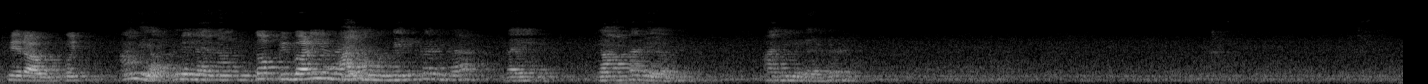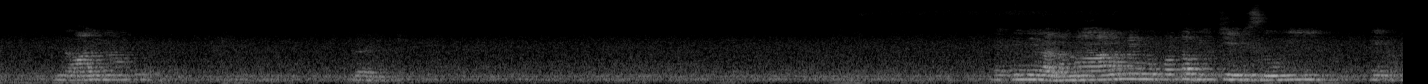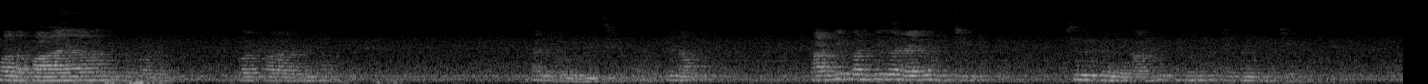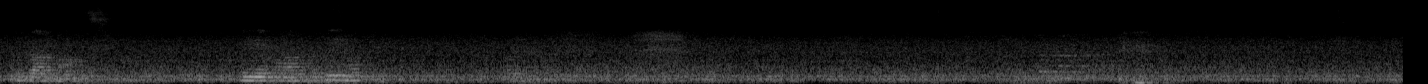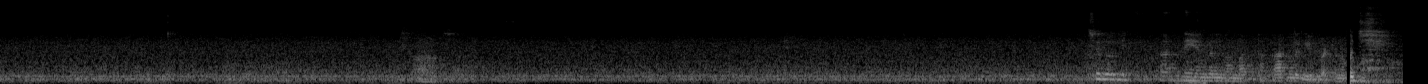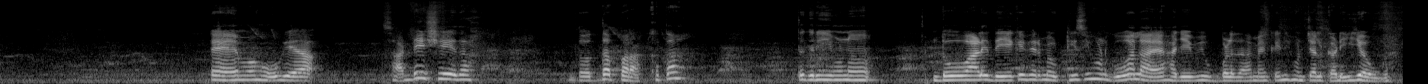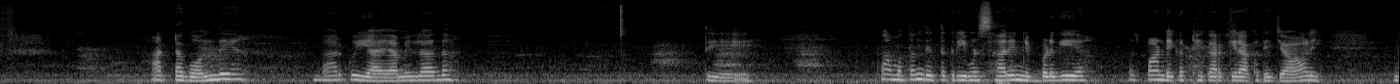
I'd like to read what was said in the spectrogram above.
ਫੇਰ ਆਊ ਕੋਈ। ਆਂਦੀ ਆਪਣੇ ਲੈ ਨਾ ਧੋਪੀ ਵਾਲੀ ਆ ਆਈ ਤਾਂ ਹਜੇ। ਮੁੰਡੇ ਵੀ ਘਰੇ ਦਾ ਗਏ ਜਾਂ ਘਰੇ ਆ ਅੱਜ ਨਹੀਂ ਗਏ ਘਰੇ। ਨਾ ਨਾ ਲੇਕਿਨ ਇਹ ਵਾਲਾ ਮਾਲ ਮੈਨੂੰ ਪਤਾ ਵਿੱਚੇ ਵੀ ਸੂਈ ਇੱਕ ਪਲ ਪਾਇਆ ਇੱਕ ਪਲ ਪਲ ਪਾਇਆ ਨਹੀਂ ਅਰੇ ਕੋਈ ਨਹੀਂ ਸੀ ਕਿ ਨਾ ਕਰਦੀ ਕਰਦੀ ਦਾ ਰਹਿ ਗਿਆ ਵਿੱਚੇ ਸੂਈ ਤੇ ਨਿਕਾਲ ਦੀ ਵਿੱਚੇ ਕੋਈ ਵਿੱਚੇ ਉਹਦਾ ਮਾਸ ਇਹ ਮਾਲ ਕਦੇ ਨਾ ਚਲੋ ਜੀ, ਕਰਦੇ ਆਂ ਗੱਲਾਂ ਬਾਤਾਂ, ਕਰ ਲਗੇ ਬਟਨ। ਜੀ। ਟਾਈਮ ਹੋ ਗਿਆ 6:30 ਦਾ। ਦੁੱਧ ਆਪਾਂ ਰੱਖਤਾ। ਤਕਰੀਬਨ ਦੋ ਵਾਲੇ ਦੇ ਕੇ ਫਿਰ ਮੈਂ ਉੱਠੀ ਸੀ, ਹੁਣ ਗੋਹਾ ਲਾਇਆ, ਹਜੇ ਵੀ ਉਬਲਦਾ। ਮੈਂ ਕਹਿੰਦੀ, ਹੁਣ ਚੱਲ ਕੜੀ ਜਾਊਗਾ। ਆਟਾ ਗੁੰਨਦੇ ਆ ਬਾਹਰ ਕੋਈ ਆਇਆ ਮੈਨੂੰ ਲੱਗਦਾ। ਤੇ ਕੰਮ ਧੰਦੇ ਤਕਰੀਬਨ ਸਾਰੇ ਨਿਬੜ ਗਏ ਆ। ਬਸ ਭਾਂਡੇ ਇਕੱਠੇ ਕਰਕੇ ਰੱਖਦੇ ਚਾਹ ਵਾਲੇ।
